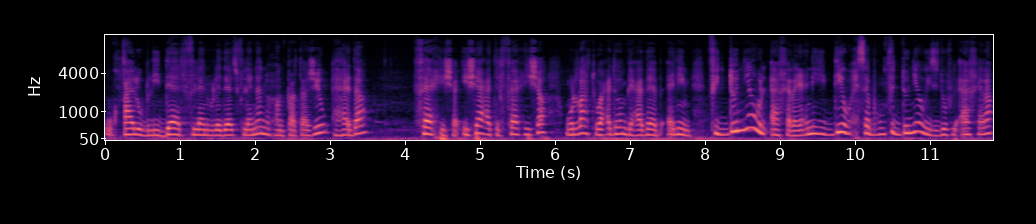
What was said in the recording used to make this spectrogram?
وقالوا بلي دار فلان ولا دارت فلانة نروحو نبارطاجيو. هذا فاحشة إشاعة الفاحشة والله توعدهم بعذاب أليم في الدنيا والآخرة. يعني يديو حسابهم في الدنيا ويزيدوا في الآخرة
